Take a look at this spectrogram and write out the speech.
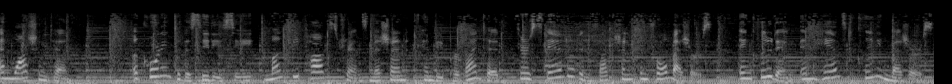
and Washington. According to the CDC, monkeypox transmission can be prevented through standard infection control measures, including enhanced cleaning measures.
